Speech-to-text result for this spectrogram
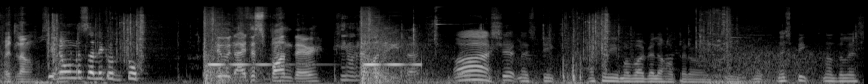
Wait lang. Sino ang nasa likod ko? Dude, I just spawned there. Hindi mo na ako nakita. Ah, shit. Nice peek. Actually, mabagal ako pero nice peak nonetheless.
